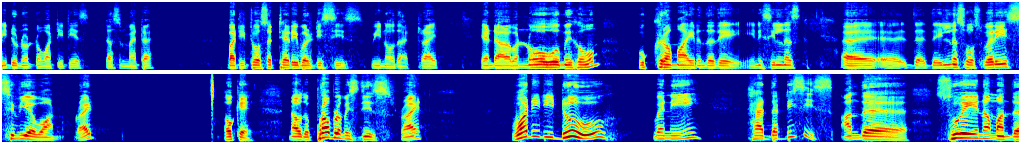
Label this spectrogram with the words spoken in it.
we do not know what it is doesn't matter but it was a terrible disease we know that right என்றால் அவன் நோவு மிகவும் உக்கிரமாக இருந்தது in his illness uh, uh, the, the illness was very severe one right Okay, now the problem is this, right? What did he do when he had that disease? அந்த சுயனம் அந்த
